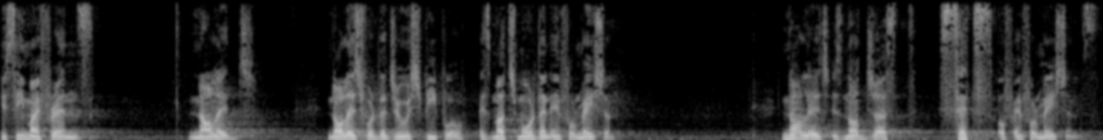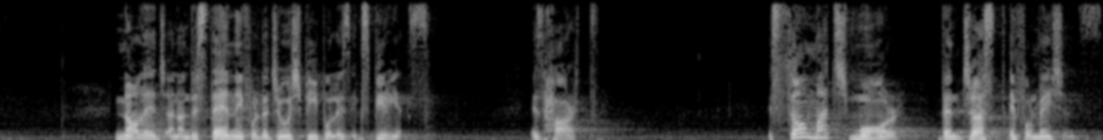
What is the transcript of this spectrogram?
You see, my friends, knowledge, knowledge for the Jewish people is much more than information. Knowledge is not just sets of informations. Knowledge and understanding for the Jewish people is experience, is heart. It's so much more than just informations.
